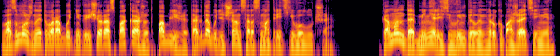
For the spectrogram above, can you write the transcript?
Возможно, этого работника еще раз покажут, поближе, тогда будет шанс рассмотреть его лучше. Команды обменялись вымпелами, рукопожатиями.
